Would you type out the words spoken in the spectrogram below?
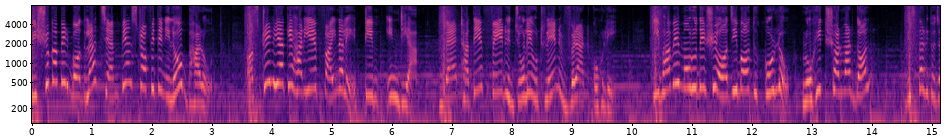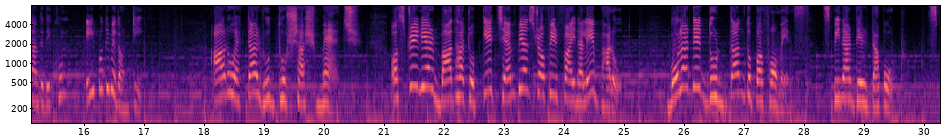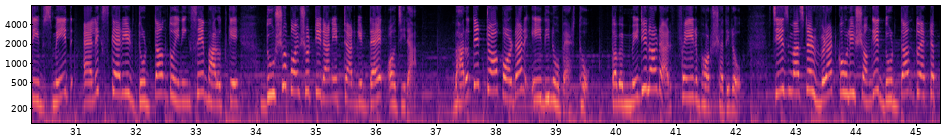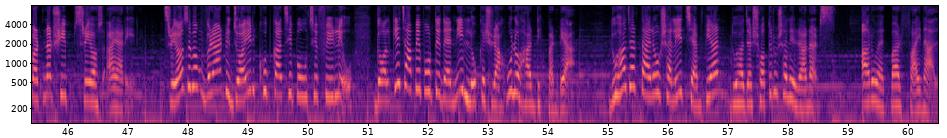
বিশ্বকাপের বদলা চ্যাম্পিয়ন্স ট্রফিতে নিল ভারত। অস্ট্রেলিয়াকে হারিয়ে ফাইনালে টিম ইন্ডিয়া। ব্যাট হাতে ফের জ্বলে উঠলেন বিরাট কোহলি। কীভাবে মরুদেশে অজিবধ করল রোহিত শর্মার দল? বিস্তারিত জানতে দেখুন এই প্রতিবেদনটি। আরও একটা রুদ্ধশ্বাস ম্যাচ। অস্ট্রেলিয়ার বাধা টপকে চ্যাম্পিয়ন্স ট্রফির ফাইনালে ভারত। বোলারদের দুর্দান্ত পারফরমেন্স স্পিনারদের দাপট। স্টিভ স্মিথ, অ্যালেক্স ক্যারির দুর্দান্ত ইনিংসে ভারতকে দুশো রানের টার্গেট দেয় অজিরা। ভারতের টপ অর্ডার এই দিনও ব্যর্থ, তবে মিডিল অর্ডার ফের ভরসা দিল। চেজ মাস্টার বিরাট কোহলির সঙ্গে দুর্দান্ত একটা পার্টনারশিপ শ্রেয়স আয়ারের। শ্রেয়স এবং বিরাট জয়ের খুব কাছে পৌঁছে ফিরলেও দলকে চাপে পড়তে দেননি লোকেশ রাহুল ও হার্দিক পান্ডিয়া। দু হাজার তেরো সালে চ্যাম্পিয়ন দু হাজার সতেরো সালে রানার্স। আরও একবার ফাইনাল।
